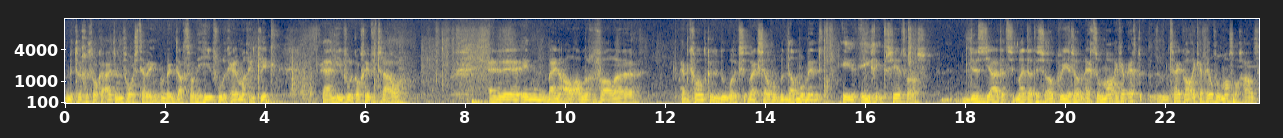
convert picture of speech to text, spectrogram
me teruggetrokken uit een voorstelling. Omdat ik dacht van hier voel ik helemaal geen klik. En hier voel ik ook geen vertrouwen. En eh, in bijna alle andere gevallen heb ik gewoon kunnen doen wat ik, waar ik zelf op dat moment in, in geïnteresseerd was. Dus ja, dat, maar dat is ook weer zo'n echt zo'n mal. Ik heb echt, dat zei ik al, ik heb heel veel mazzel gehad.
